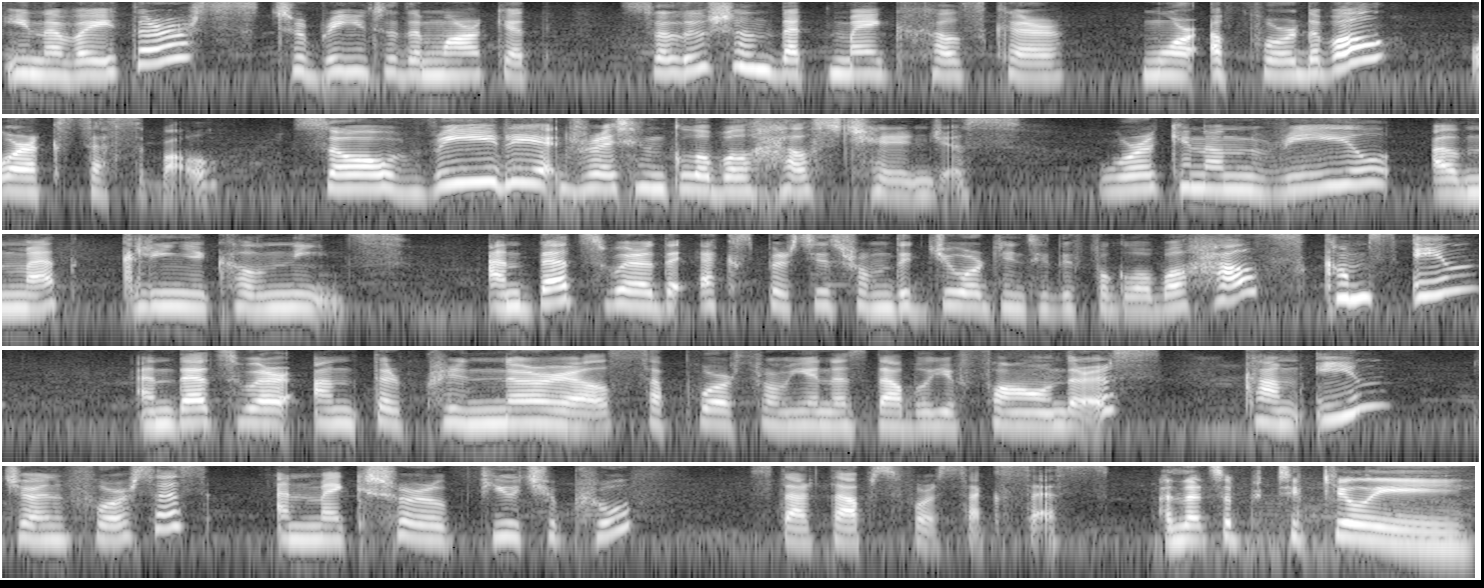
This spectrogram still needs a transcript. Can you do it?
innovators to bring to the market solutions that make healthcare more affordable or accessible. So, really addressing global health challenges, working on real unmet clinical needs. And that's where the expertise from the George Institute for Global Health comes in. And that's where entrepreneurial support from UNSW founders come in, join forces, and make sure future proof startups for success. And that's a particularly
